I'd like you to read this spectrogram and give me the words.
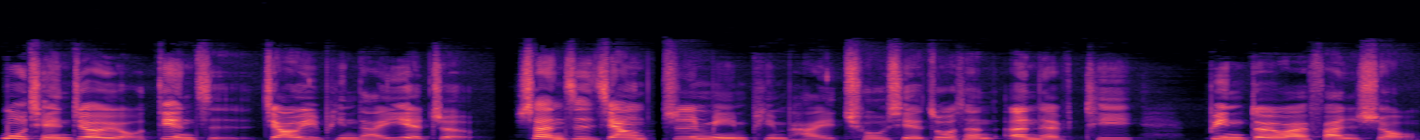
目前就有电子交易平台业者擅自将知名品牌球鞋做成 NFT，并对外贩售，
